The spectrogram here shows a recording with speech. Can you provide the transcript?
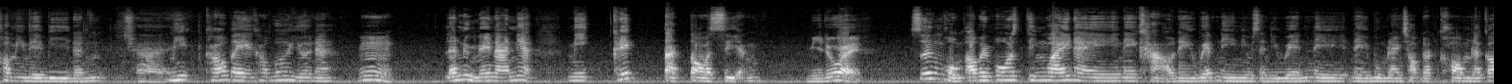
Call Me Maybe นั้น ใช่ มีเขาไป cover เยอะนะ อืมและหนึ่งในนั้นเนี่ย มีคลิปตัดต่อเสียง มีด้วย ซึ่งผมเอาไปโพสต์ทิ้งไว้ในในข่าวในเว็บใน News and Event ในใน boomerangshop.com แล้วก็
